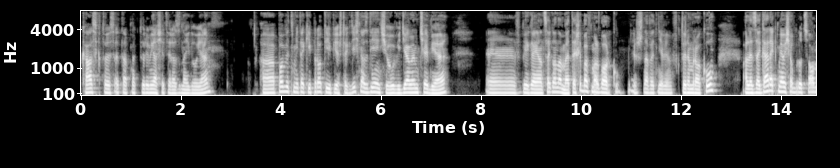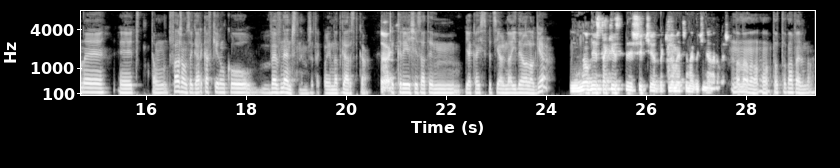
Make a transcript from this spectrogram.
Kask to jest etap, na którym ja się teraz znajduję. A powiedz mi taki protip jeszcze, gdzieś na zdjęciu widziałem Ciebie yy, wbiegającego na metę, chyba w Malborku, już nawet nie wiem w którym roku, ale zegarek miałeś obrócony tą twarzą zegarka w kierunku wewnętrznym, że tak powiem, nadgarstka. Tak. Czy kryje się za tym jakaś specjalna ideologia? No wiesz, tak jest y, szybciej o 2 km na godzinę na rowerze. No, no, no, no to, to na pewno.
